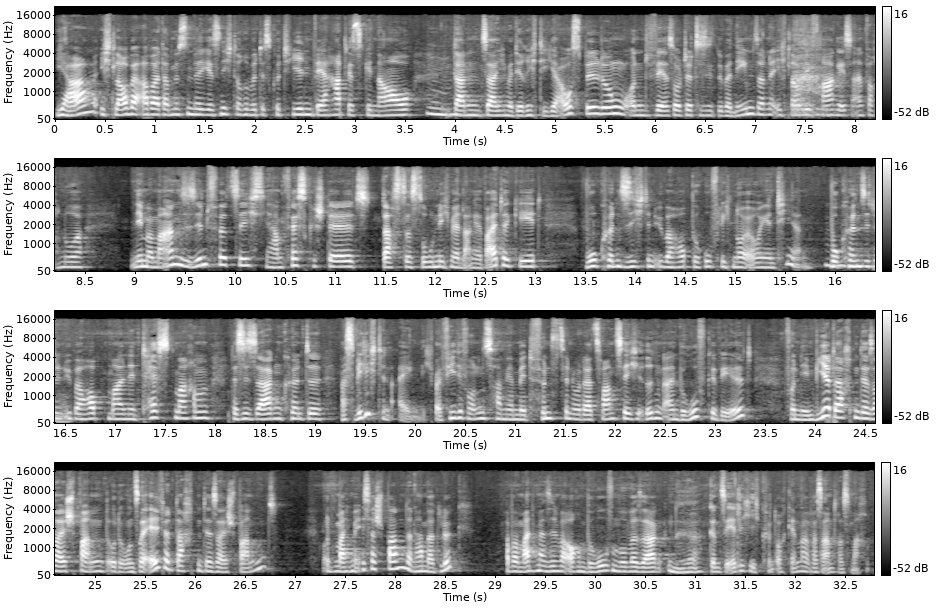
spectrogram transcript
Ja, ich glaube aber, da müssen wir jetzt nicht darüber diskutieren, wer hat jetzt genau mhm. dann, sage ich mal, die richtige Ausbildung und wer sollte das jetzt übernehmen, sondern ich glaube, die Frage ist einfach nur, nehmen wir mal an, Sie sind 40, Sie haben festgestellt, dass das so nicht mehr lange weitergeht wo können Sie sich denn überhaupt beruflich neu orientieren? Wo mhm. können Sie denn überhaupt mal einen Test machen, dass Sie sagen könnte, was will ich denn eigentlich? Weil viele von uns haben ja mit 15 oder 20 irgendeinen Beruf gewählt, von dem wir dachten, der sei spannend oder unsere Eltern dachten, der sei spannend. Und manchmal ist er spannend, dann haben wir Glück. Aber manchmal sind wir auch in Berufen, wo wir sagen, naja, ganz ehrlich, ich könnte auch gerne mal was anderes machen.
